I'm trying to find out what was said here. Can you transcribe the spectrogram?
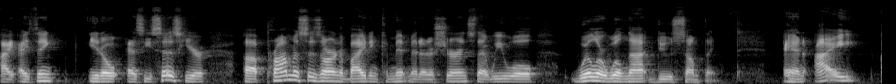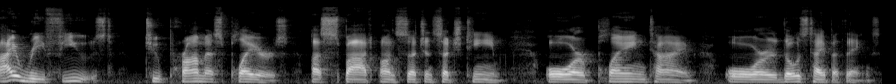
I, I think, you know, as he says here, uh, promises are an abiding commitment, an assurance that we will will or will not do something. And I I refused to promise players a spot on such and such team or playing time or those type of things.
